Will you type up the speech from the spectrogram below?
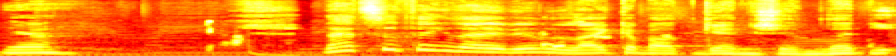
yeah. That's the thing that I didn't like about Genshin. That y-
